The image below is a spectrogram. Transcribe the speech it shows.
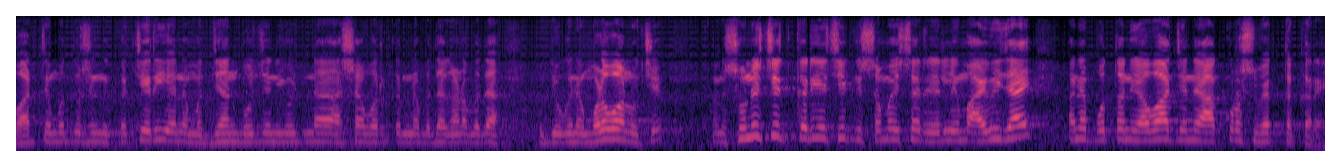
ભારતીય મજદૂર સંઘની કચેરી અને મધ્યાહન ભોજન યોજના આશા વર્કરને બધા ઘણા બધા ઉદ્યોગોને મળવાનું છે. અને સુનિશ્ચિત કરીએ છીએ કે સમયસર રેલીમાં આવી જાય અને પોતાની અવાજ અને આક્રોશ વ્યક્ત કરે.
